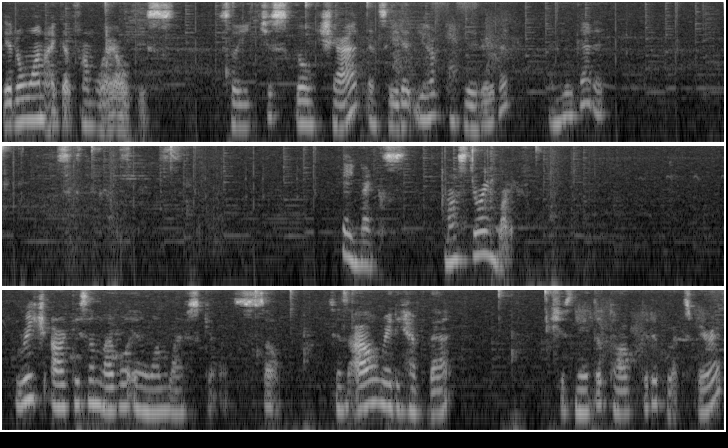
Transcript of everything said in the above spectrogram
the other one i got from royalties so you just go chat and say that you have completed it and you'll get it. Okay, next. Mastering Life. Reach artisan level in one life skills. So, since I already have that, just need to talk to the Black Spirit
